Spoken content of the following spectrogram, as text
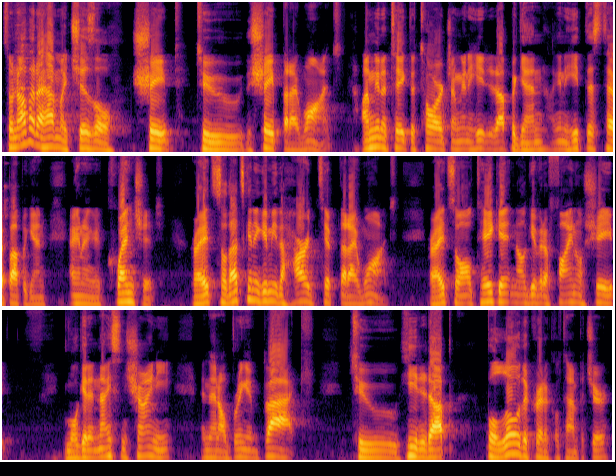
So now that I have my chisel shaped to the shape that I want, I'm going to take the torch, I'm going to heat it up again. I'm going to heat this tip up again, and I'm to quench it, right? So that's going to give me the hard tip that I want, right? So I'll take it and I'll give it a final shape We'll get it nice and shiny and then I'll bring it back to heat it up below the critical temperature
